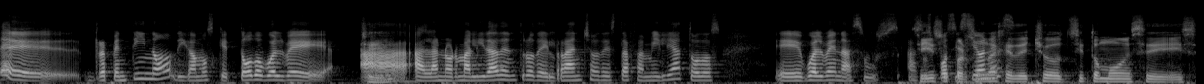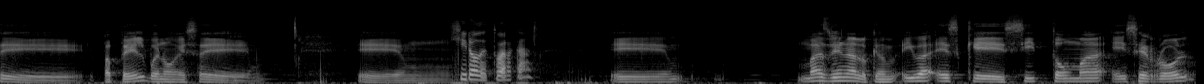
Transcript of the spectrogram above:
eh, repentino, digamos que todo vuelve a, a la normalidad dentro del rancho de esta familia, todos eh, vuelven a sus, a Sí, sus su posiciones. personaje de hecho sí tomó ese, ese papel, bueno, ese... em, Giro de tuerca. eh, más bien a lo que iba es que sí toma ese rol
